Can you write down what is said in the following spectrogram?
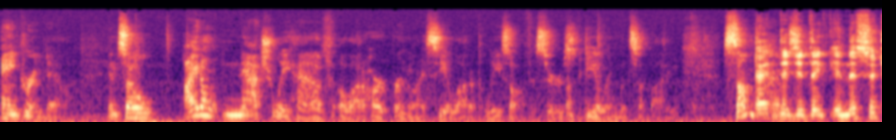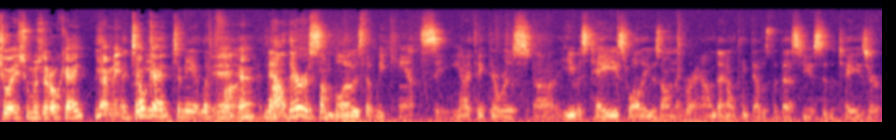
anchor him down. And so I don't naturally have a lot of heartburn when I see a lot of police officers dealing with somebody. Sometimes And did you think in this situation was it okay? yeah, I mean, to okay. Me, to me, it looked fine. yeah. Now there are some blows that we can't see. I think there was uh, he was tased while he was on the ground. I don't think that was the best use of the taser.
